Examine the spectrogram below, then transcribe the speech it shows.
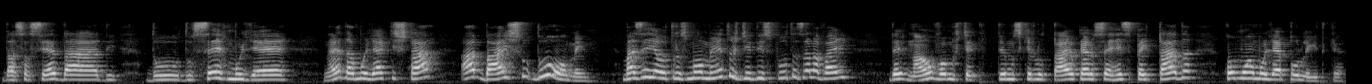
da sociedade, do, do ser mulher, né, da mulher que está abaixo do homem. Mas em outros momentos de disputas ela vai não, vamos ter, temos que lutar, eu quero ser respeitada como uma mulher política.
